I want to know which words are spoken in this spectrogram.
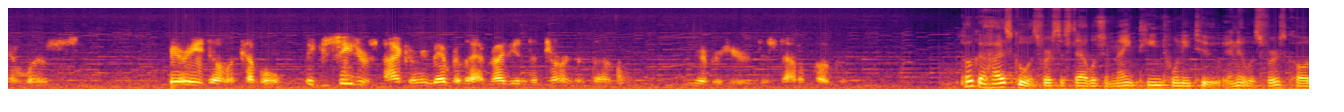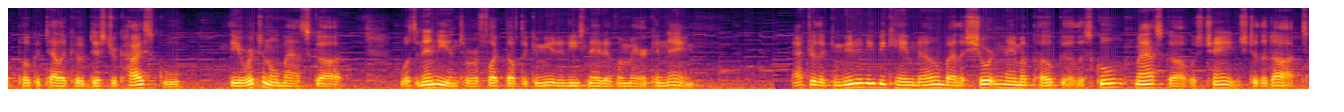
and was buried on a couple big cedars. I can remember that right in the turn of the river here, just out of Poca. Poca High School was first established in 1922, and it was first called Pocatalico District High School. The original mascot was an Indian to reflect off the community's Native American name. After the community became known by the shortened name of Poca, the school mascot was changed to the Dot.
